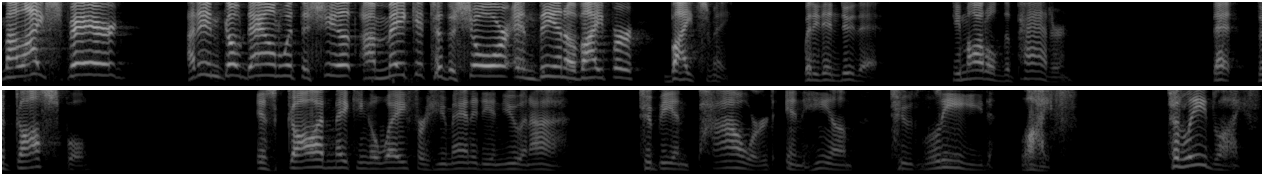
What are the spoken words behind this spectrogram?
my life spared. I didn't go down with the ship. I make it to the shore, and then a viper bites me. But he didn't do that. He modeled the pattern that the gospel is God making a way for humanity and you and I to be empowered in Him to lead life, to lead life,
